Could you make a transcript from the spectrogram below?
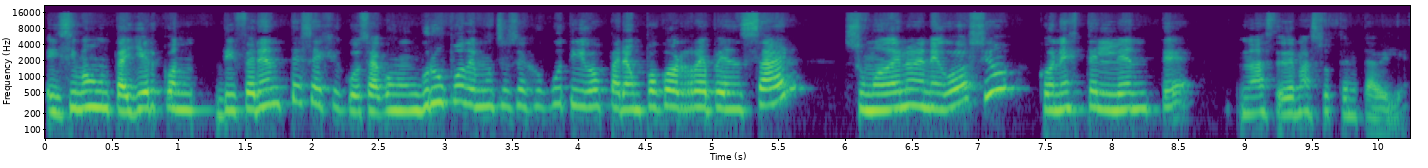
hicimos un taller con diferentes ejecutivos, o sea, con un grupo de muchos ejecutivos para un poco repensar su modelo de negocio con este lente de más sustentabilidad.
